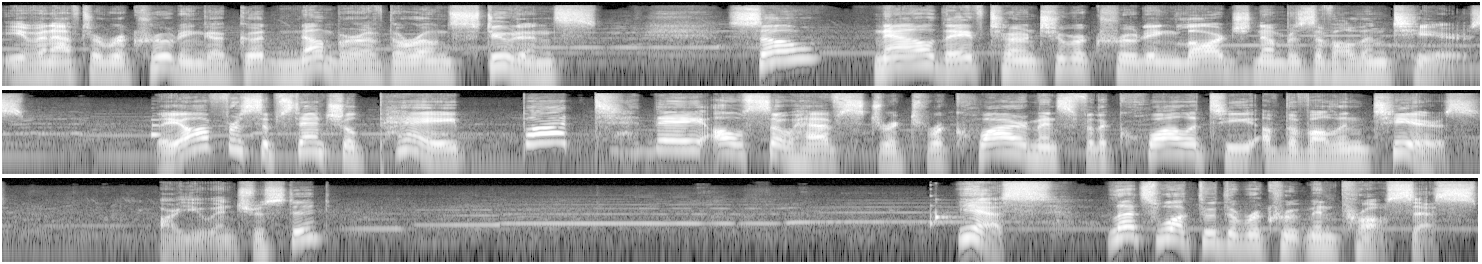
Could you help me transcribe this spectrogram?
even after recruiting a good number of their own students. So, now they've turned to recruiting large numbers of volunteers. They offer substantial pay, but they also have strict requirements for the quality of the volunteers. Are you interested? Yes, let's walk through the recruitment process.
